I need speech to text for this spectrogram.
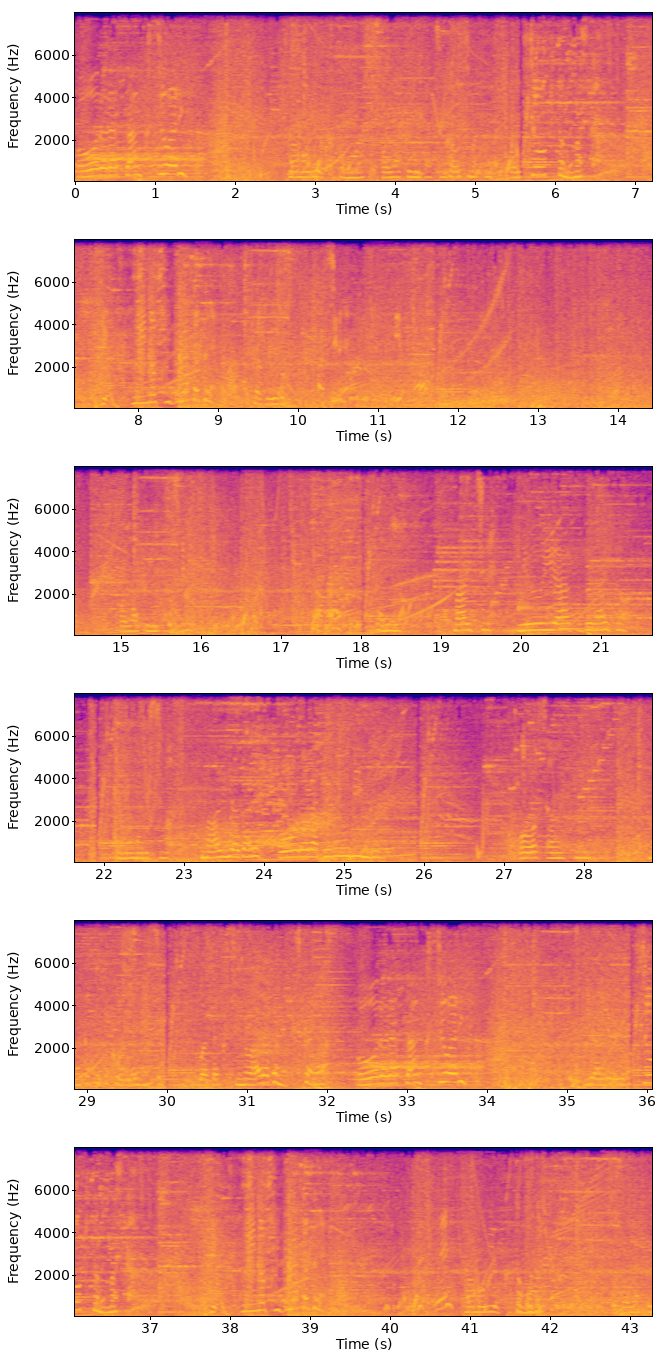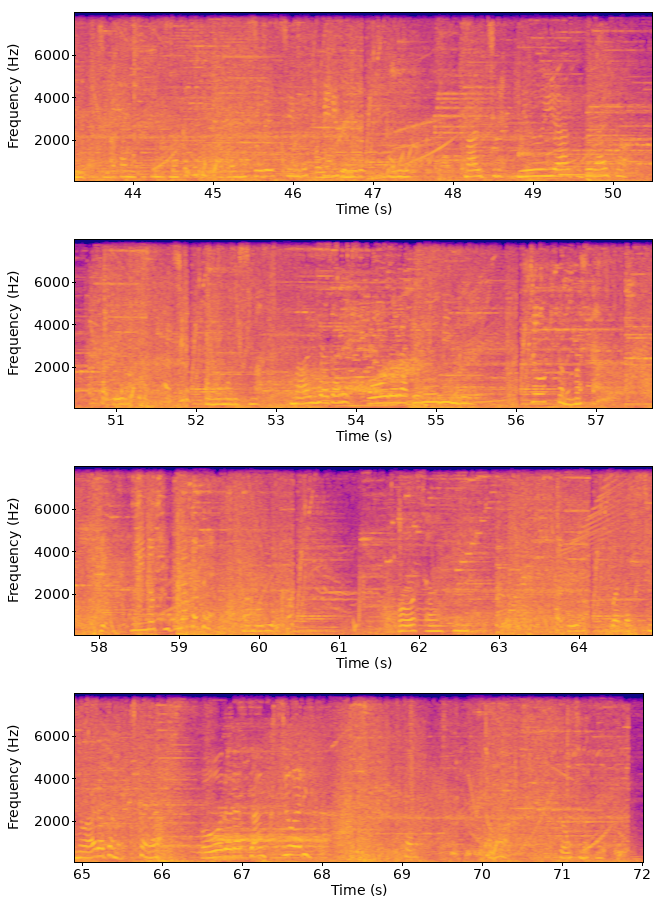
オーロラサンクチュアリ守りを固めます。お役に立ち倒しません蒸気と見ました。月水の絆風風よ走れいやお役に立ちさあ光よ舞い散れニューイヤーズブライトお守りします舞い上がれオーロラブルーミングオーシャンヒール任せ。てこれでます私の新たな力オーロラサンクチュアリスラレよ蒸気と見ました月水の絆風守りを固めますお役に立ち旗に立ちます任せてくださいますレッシングスピリベル光よ舞い散れニューイヤーズブライト風よ走れお守りします舞い上がれオーロラブルーミング蒸気と見ました月水の絆風守りを固めオーシャンヒール風よ私の新たな力オーロラサンクチュアリ。倒しません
